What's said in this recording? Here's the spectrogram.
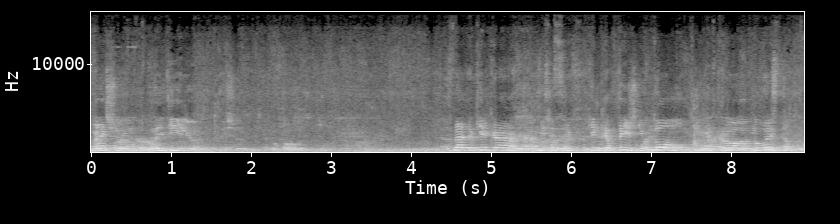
Вечором, в неділю. Погоду. Знаєте, кілька місяців, кілька тижнів тому відкривали одну виставку,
